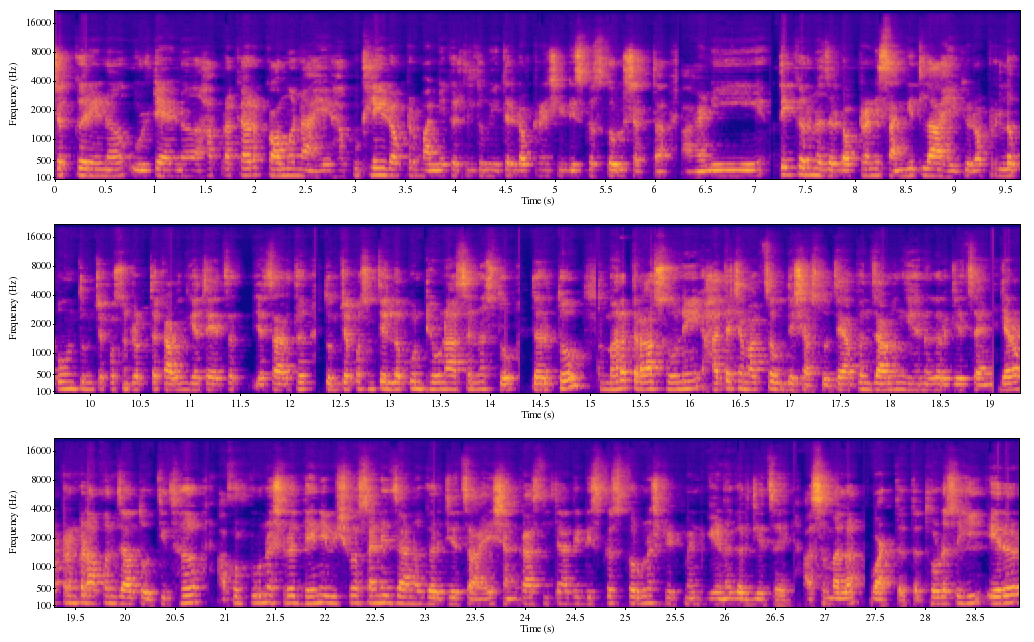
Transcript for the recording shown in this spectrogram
चक्कर येणं उलट्या येणं हा प्रकार कॉमन आहे. हा कुठलेही डॉक्टर मान्य करतील तुम्ही इतर डॉक्टरांशी डिस्कस करू शकता. आणि ते करणं जर डॉक्टरांनी सांगितलं आहे की डॉक्टर लपवून तुमच्यापासून रक्त काढून घ्यायचा याचा याचा अर्थ तुमच्यापासून ते लपून ठेवणं असं नसतो तर तो तुम्हाला त्रास होणे हा त्याच्या मागचा उद्देश असतो. ते आपण जाणून घेणं गरजेचं आहे. ज्या डॉक्टरांकडे आपण जातो तिथं आपण पूर्ण श्रद्धेने विश्वासाने जाणं गरजेचं आहे. शंका असतील त्या आधी डिस्कस करूनच ट्रीटमेंट घेणं गरजेचं आहे असं मला वाटतं. तर थोडंसं ही एरर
